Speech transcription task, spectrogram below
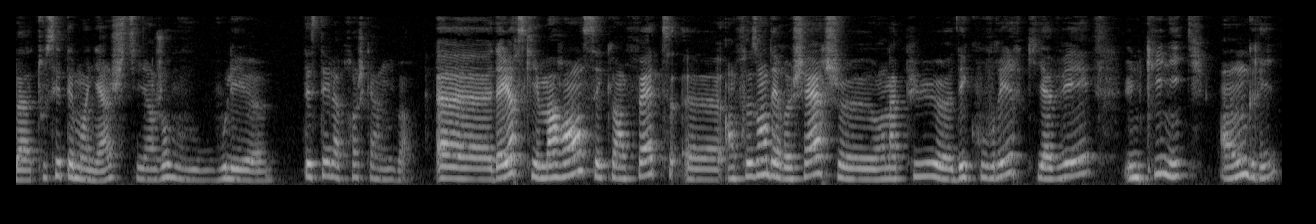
bah, tous ces témoignages si un jour vous voulez tester l'approche carnivore. D'ailleurs, ce qui est marrant, c'est qu'en fait, en faisant des recherches, on a pu découvrir qu'il y avait une clinique en Hongrie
